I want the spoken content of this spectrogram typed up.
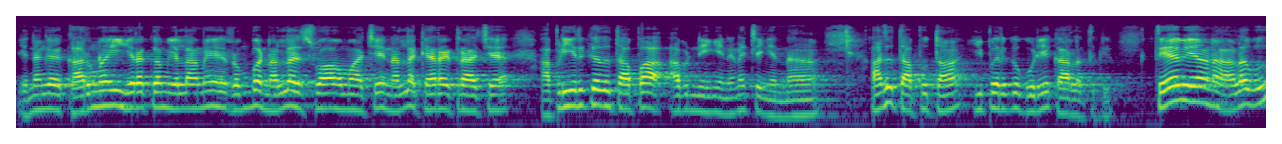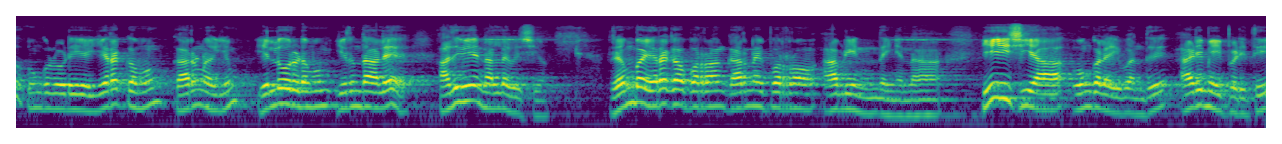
என்னங்க கருணை இரக்கம் எல்லாமே ரொம்ப நல்ல சுவாபமாச்சு நல்ல கேரக்டராச்சே அப்படி இருக்கிறது தப்பா அப்படின்னு நீங்கள் நினச்சிங்கன்னா அது தப்பு தான் இப்போ இருக்கக்கூடிய காலத்துக்கு. தேவையான அளவு உங்களுடைய இரக்கமும் கருணையும் எல்லோரிடமும் இருந்தாலே அதுவே நல்ல விஷயம். ரொம்ப இறக்கப்படுறோம் கருணைப்படுறோம் அப்படின்னு இருந்தீங்கன்னா ஈஸியாக உங்களை வந்து அடிமைப்படுத்தி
